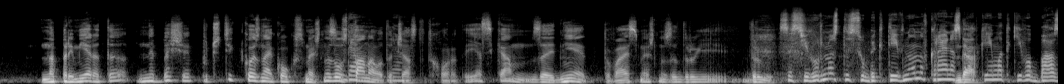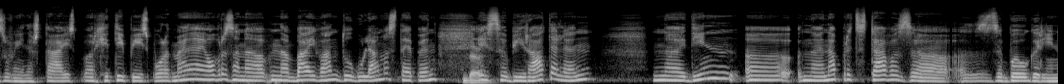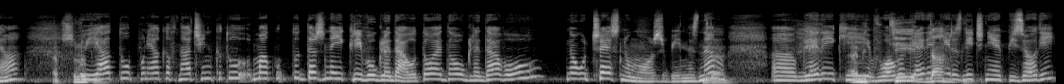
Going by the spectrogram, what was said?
на премиерата не беше почти кой знае колко смешна за останалата да. част от хората. И аз си казвам, за едни е, това е смешно, за други, други. Със сигурност е субективно, но в крайна сметка Да. има такива базови неща, архетипи. И според мен е образа на, на Байван до голяма степен Да. е събирателен на, един, а, на една представа за, за българина, Абсолютно. която по някакъв начин, като малко, даже не е и криво огледало. То е едно огледало много честно, може би. Не знам. Да. А, гледайки Ами влога, ти- гледайки да. различни епизоди,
